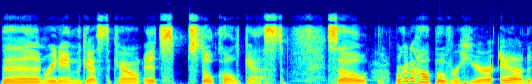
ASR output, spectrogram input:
then rename the guest account. It's still called guest. So we're going to hop over here. And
